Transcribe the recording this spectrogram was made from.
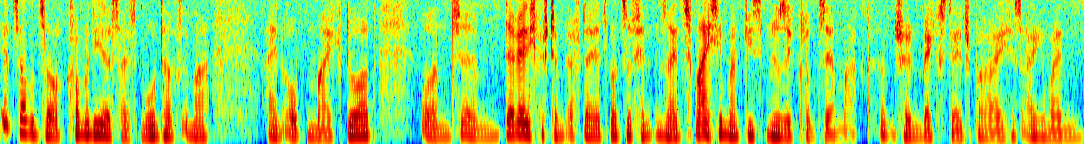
jetzt ab und zu auch Comedy. Das heißt, montags immer ein Open Mic dort. Und ähm, da werde ich bestimmt öfter jetzt mal zu finden sein, den Monkeys Music Club sehr mag. Einen schönen Backstage-Bereich ist allgemein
